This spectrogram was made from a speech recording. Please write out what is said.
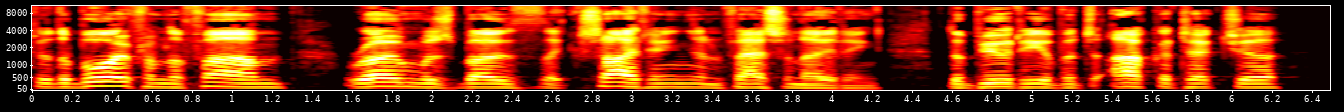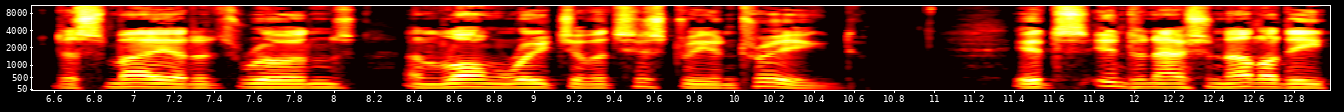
To the boy from the farm, Rome was both exciting and fascinating. The beauty of its architecture, dismay at its ruins, and long reach of its history intrigued. Its internationality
